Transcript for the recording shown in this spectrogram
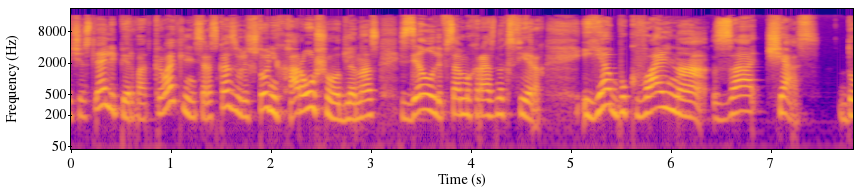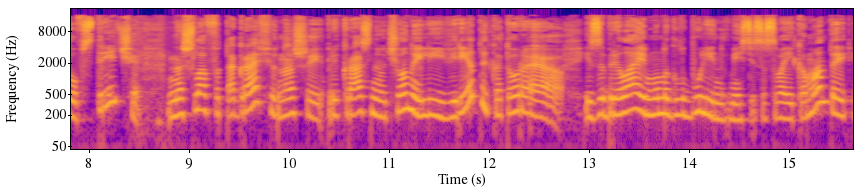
перечисляли первооткрывательниц, рассказывали, что они хорошего для нас сделали в самых разных сферах. И я буквально за час до встречи нашла фотографию нашей прекрасной ученой Лии Вереты, которая изобрела иммуноглобулин вместе со своей командой.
